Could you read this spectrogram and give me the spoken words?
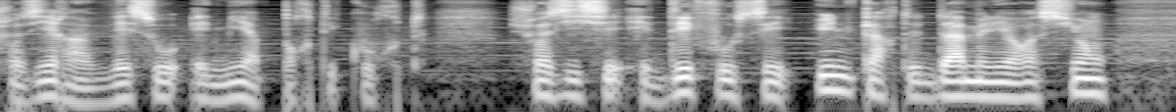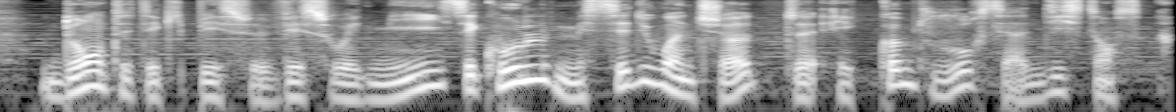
choisir un vaisseau ennemi à portée courte. Choisissez et défaussez une carte d'amélioration dont est équipé ce vaisseau ennemi. C'est cool, mais c'est du one-shot, et comme toujours, c'est à distance 1.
